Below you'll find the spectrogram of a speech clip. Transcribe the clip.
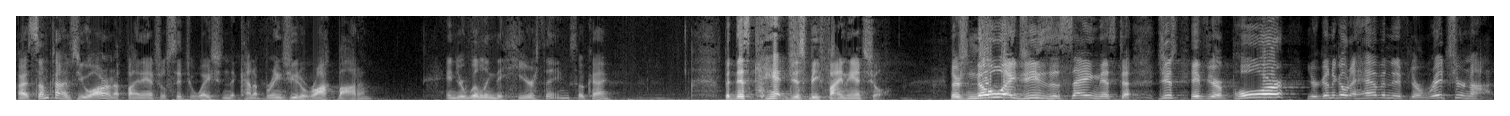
Right, sometimes you are in a financial situation that kind of brings you to rock bottom and you're willing to hear things, okay? But this can't just be financial. There's no way Jesus is saying this to just if you're poor, you're going to go to heaven, and if you're rich, you're not.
